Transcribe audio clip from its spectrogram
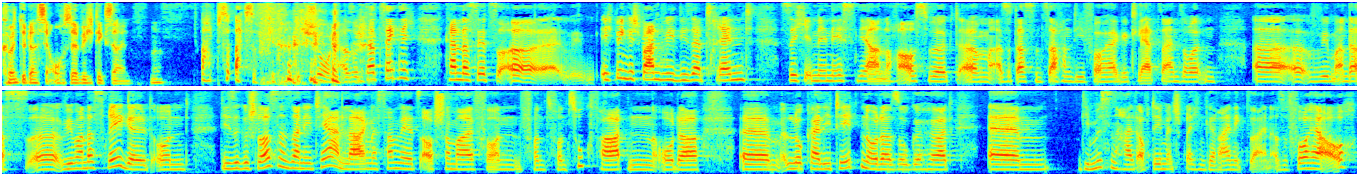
könnte das ja auch sehr wichtig sein. Ne? Absolut, also schon. Also tatsächlich kann das jetzt, äh, ich bin gespannt, wie dieser Trend sich in den nächsten Jahren noch auswirkt. Ähm, also das sind Sachen, die vorher geklärt sein sollten, äh, wie man das, äh, wie man das regelt. Und diese geschlossenen Sanitäranlagen, das haben wir jetzt auch schon mal von, von, von Zugfahrten oder ähm, Lokalitäten oder so gehört. Ähm, die müssen halt auch dementsprechend gereinigt sein. Also vorher auch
